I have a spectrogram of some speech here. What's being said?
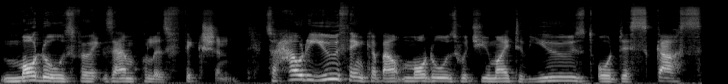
models, for example, as fiction. So how do you think about models which you might have used or discuss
